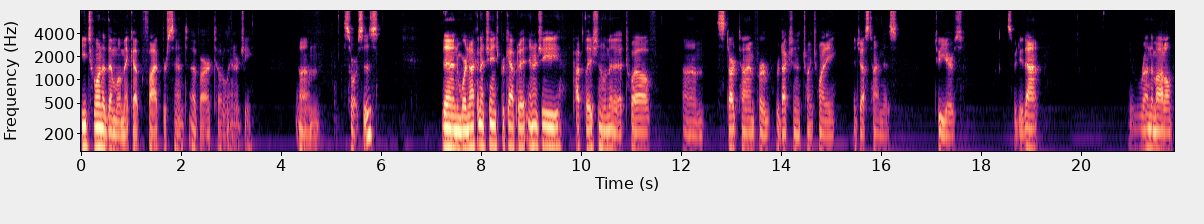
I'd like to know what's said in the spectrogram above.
each one of them will make up 5% of our total energy um, sources. Then we're not going to change per capita energy, population limited at 12. Um, start time for reduction is 2020, adjust time is two years. So we do that, run the model,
